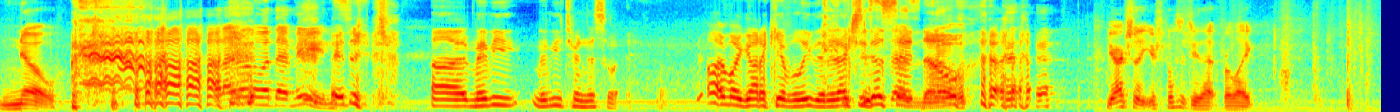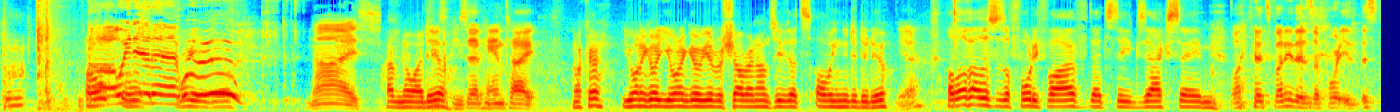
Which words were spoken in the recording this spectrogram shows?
no, but I don't know what that means. Uh, maybe, maybe you turn this way. Oh my god, I can't believe that. It actually does say says no. You're actually you're supposed to do that for like. Oh, we oh. did it! Woo! Nice. I have no idea. He said hand tight. Okay. You want to go? You want to go give it a shot right now and see if that's all we needed to do? Yeah. I love how this is a 45. That's the exact same. Well, it's funny that it's a 40. This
